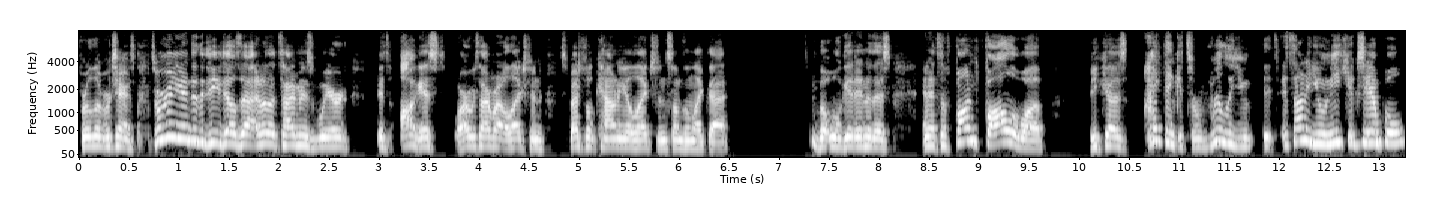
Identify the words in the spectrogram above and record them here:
for libertarians. So we're going to get into the details that. I know the timing is weird. It's August. Why are we talking about election? Special county election, something like that. But we'll get into this. And it's a fun follow up because I think it's a really, it's not a unique example,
